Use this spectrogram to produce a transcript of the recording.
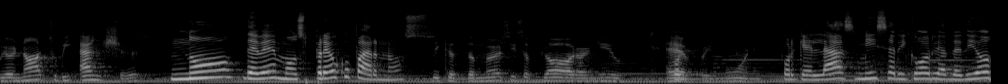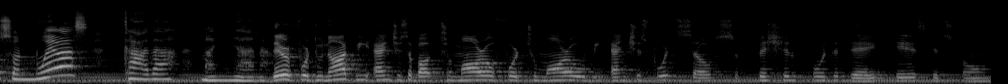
We are not to be anxious No debemos preocuparnos because the mercies of God are new every morning. porque las misericordias de Dios son nuevas cada mañana. Therefore, do not be anxious about tomorrow, for tomorrow will be anxious for itself. Sufficient for the day is its own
